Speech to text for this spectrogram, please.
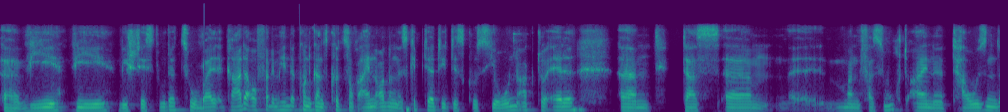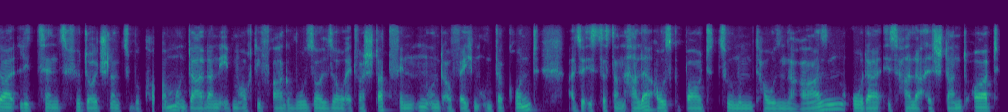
Äh, wie, wie, wie stehst du dazu? Weil gerade auch vor dem Hintergrund ganz kurz noch Einordnung, es gibt ja die Diskussion aktuell, ähm, dass ähm, äh, man versucht, eine Tausender-Lizenz für Deutschland zu bekommen und da dann eben auch die Frage, wo soll so etwas stattfinden und auf welchem Untergrund. Also ist das dann Halle ausgebaut zu einem Tausender Rasen oder ist Halle als Standort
